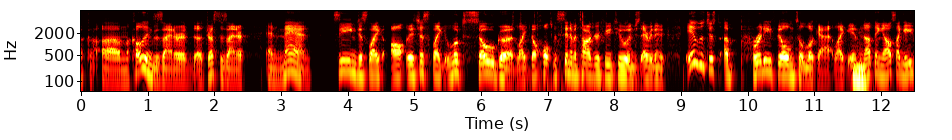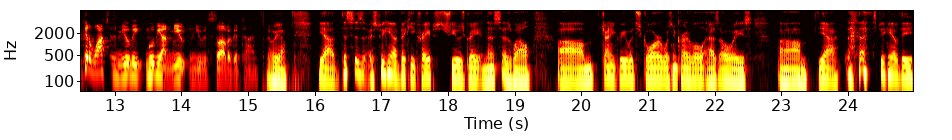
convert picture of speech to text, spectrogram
a, um, a clothing designer a dress designer. And man seeing just like all it's just like looked so good like the whole the cinematography too and just everything it was just a pretty film to look at like if Mhm. nothing else like you could have watched this movie movie on mute and you would still have a good time Oh yeah, yeah. This is uh, speaking of Vicky Krieps. She was great in this as well. Um, Jonny Greenwood's score was incredible as always. Um, yeah. speaking of the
